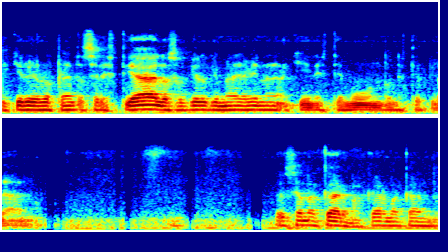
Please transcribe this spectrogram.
Si quiero ir a los planetas celestiales o quiero que me vaya bien aquí en este mundo, en este plano. Eso se llama karma, karma kanda.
